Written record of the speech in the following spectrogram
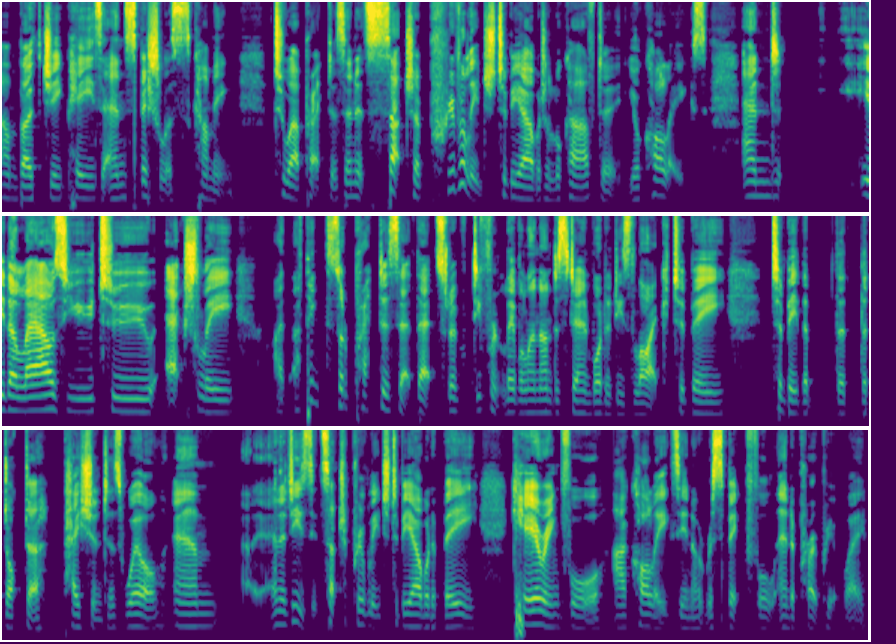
um, both GPs and specialists coming to our practice. And it's such a privilege to be able to look after your colleagues. And it allows you to actually, I, I think, sort of practice at that sort of different level and understand what it is like to be to be the, the, the doctor patient as well. Um, and it is it's such a privilege to be able to be caring for our colleagues in a respectful and appropriate way.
